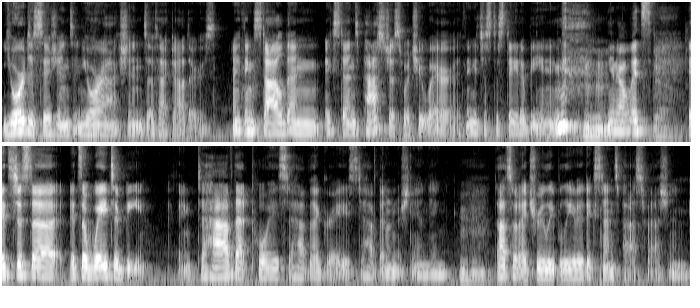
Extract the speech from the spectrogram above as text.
your decisions and your actions affect others. I think style then extends past just what you wear. I think it's just a state of being. you know, it's it's just a it's a way to be. I think to have that poise, to have that grace, to have that understanding. Mm-hmm. That's what I truly believe. It extends past fashion.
